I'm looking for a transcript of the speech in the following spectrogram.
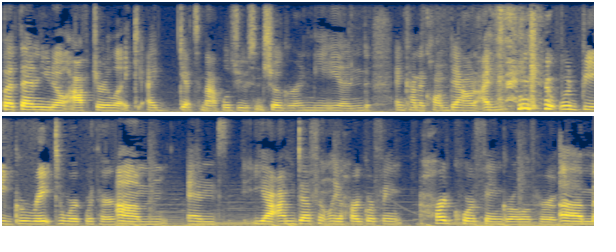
but then, you know, after like I get some apple juice and sugar and me and and kind of calm down, I think it would be great to work with her. Um and yeah, I'm definitely a hardcore fan hardcore fangirl of her. Um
